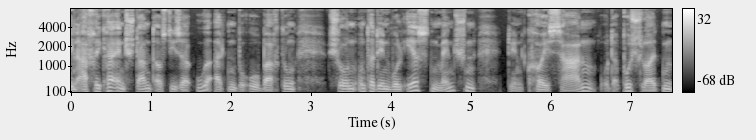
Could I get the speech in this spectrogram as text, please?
In Afrika entstand aus dieser uralten Beobachtung schon unter den wohl ersten Menschen, den Khoisan oder Buschleuten,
